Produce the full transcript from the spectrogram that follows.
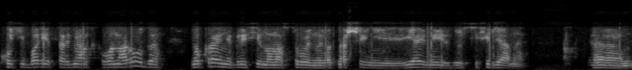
хоть и борец армянского народа, но крайне агрессивно настроенный в отношении, я имею в виду сифиляны, э,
